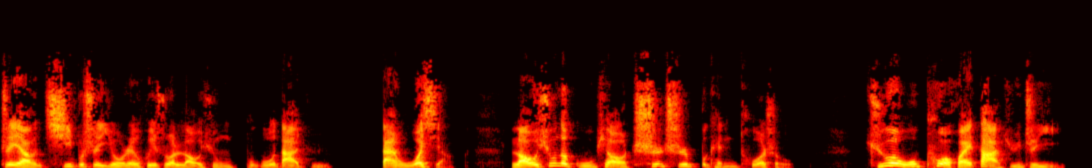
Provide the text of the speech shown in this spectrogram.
这样岂不是有人会说老兄不顾大局？但我想，老兄的股票迟迟不肯脱手，绝无破坏大局之意，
